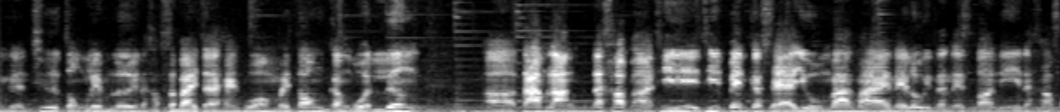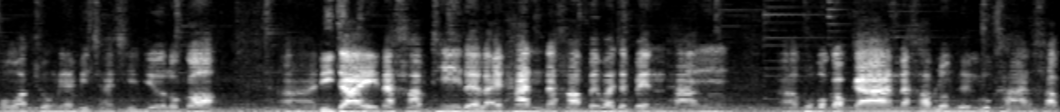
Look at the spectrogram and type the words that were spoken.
นเงินชื่อตรงเล่มเลยนะครับสบายใจหายห่วงไม่ต้องกังวลเรื่องอตามหลังนะครับที่ที่เป็นกระแสอยู่มากมายในโลกอินเทอร์เน็ตตอนนี้นะครับเพราะว่าช่วงนี้มีฉาชีพเยอะแล้วก็ดีใจนะครับที่หลาย ๆ ท่านนะครับไม่ว่าจะเป็นทั้ง ผู้ประกอบการนะครับรวมถึงลูกค้านะครับ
